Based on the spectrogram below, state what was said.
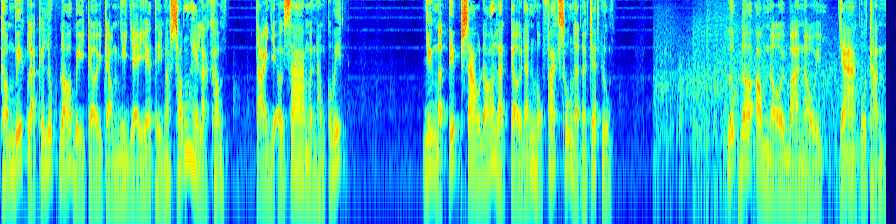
Không biết là cái lúc đó bị trời trồng như vậy Thì nó sống hay là không? Tại vì ở xa mình không có biết. Nhưng mà tiếp sau đó là trời đánh một phát xuống là nó chết luôn. Lúc đó ông nội, bà nội, Cha của Thành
